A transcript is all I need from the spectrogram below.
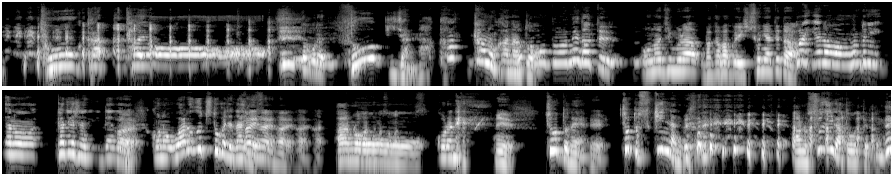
遠かったよー。だから俺、同期じゃなかったのかなもとと。もとはね、だって、同じ村、バカバカで一緒にやってた。これ、あの、本当に、あの、勘違いしないではいこの悪口とかじゃないんですよ。はいはいはいはいはい。あのわかってますわかってまこれね、ええ、ちょっとね、ええ。ちょっと好きになりましたね。あの、筋が通ってると思う。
